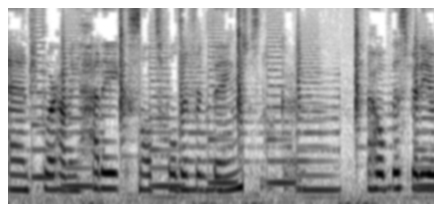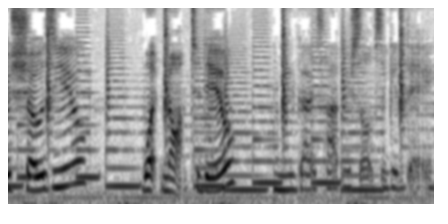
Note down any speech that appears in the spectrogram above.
and people are having headaches, multiple different things. It's just not good. I hope this video shows you what not to do and you guys have yourselves a good day.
